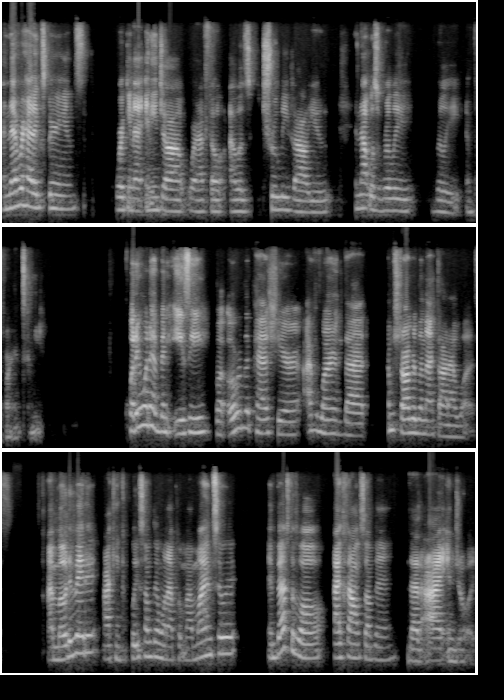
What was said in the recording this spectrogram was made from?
I never had experience working at any job where I felt I was truly valued. And that was really, really important to me. Quitting would have been easy, but over the past year, I've learned that I'm stronger than I thought I was. I'm motivated. I can complete something when I put my mind to it. And best of all, I found something that I enjoy.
